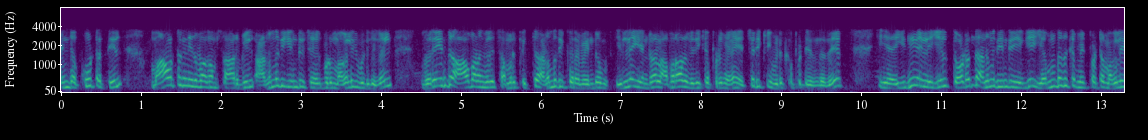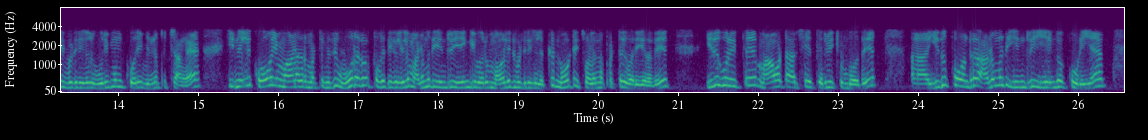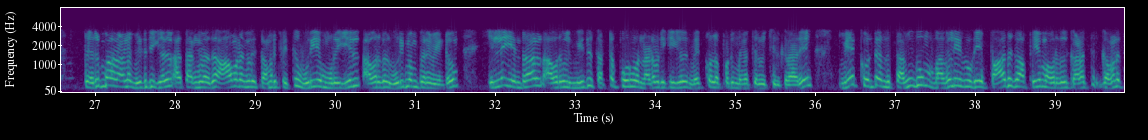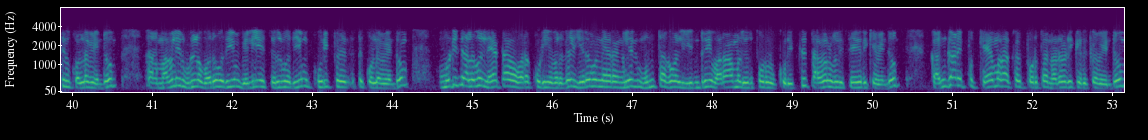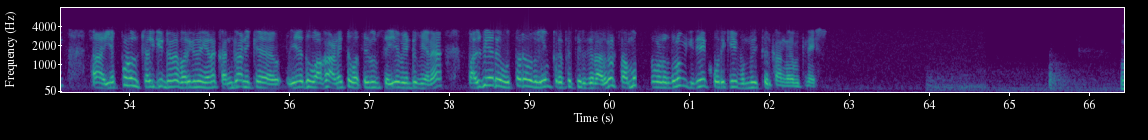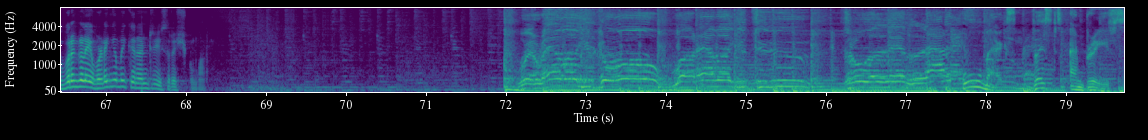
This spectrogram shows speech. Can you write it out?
இந்த கூட்டத்தில் மாவட்ட நிர்வாகம் சார்பில் அனுமதியின்றி செயல்படும் மகளிர் விடுதிகள் விரைந்து ஆவணங்களை சமர்ப்பித்து அனுமதி பெற வேண்டும். இல்லை என்றால் அபராதம் விதிக்கப்படும் என எச்சரிக்கை விடுக்கப்பட்டிருந்தது. இந்நிலையில் தொடர்ந்து அனுமதியின்றி இயங்கி எண்பதுக்கும் மேற்பட்ட மகளிர் விடுதிகள் உரிமம் கோரி விண்ணப்பிச்சாங்க. இந்நிலையில் கோவை மாநகர் மட்டுமின்றி ஊரக பகுதிகளிலும் அனுமதியின்றி இயங்கி வரும் மகளிர் விடுதிகளுக்கு நோட்டீஸ் வழங்கப்பட்டு வருகிறது. இது குறித்து மாவட்ட ஆட்சியர் தெரிவிக்கும் போது இது போன்று அனுமதியின்றி இயங்கக்கூடிய பெரும்பாலான விடுதிகள் தங்களது ஆவணங்களை சமர்ப்பித்து உரிய முறையில் அவர்கள் உரிமம் பெற வேண்டும். இல்லை என்றால் அவர்கள் மீது சட்டப்பூர்வ நடவடிக்கைகள் மேற்கொள்ளப்படும் என தெரிவிச்சிருக்கிறாரு மேற்கொண்டு அந்த தங்கும் மகளிருடைய பாதுகாப்பையும் அவர்கள் கவனத்தில் கவனத்தில் கொள்ள வேண்டும். மகளிர் உள்ள வருவதையும் வெளியே செல்வதையும் குறிப்பிட்டுக் கொள்ள வேண்டும். முடிந்த அளவு லேட்டாக வரக்கூடியவர்கள் இரவு நேரங்களில் முன் தகவல் இன்றி வராமல் இருப்பவர்கள் குறித்து தகவல்களை சேகரிக்க வேண்டும். கண்காணிப்பு கேமராக்கள் பொறுத்த நடவடிக்கை எடுக்க வேண்டும். எப்பொழுது செல்கின்றன வருகின்றன என கண்காணிக்க ஏதுவாக அனைத்து வசதிகளும் செய்ய வேண்டும் என பல்வேறு உத்தரவுகளையும் பிறப்பித்திருக்கிறார்கள். சமூக இதே கோரிக்கையை முன்வைத்திருக்காங்க விக்னேஷ் விவரங்களை வழங்கியமைக்கு நன்றி Sureshkumar Wherever you go, whatever you do, throw a little at it. Omax, Vest and Briefs.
